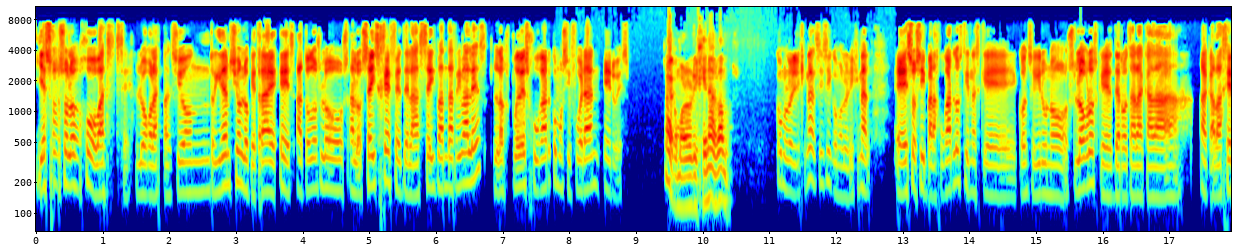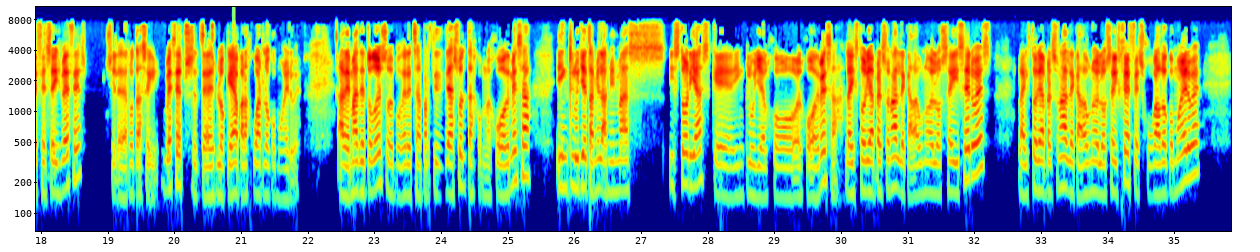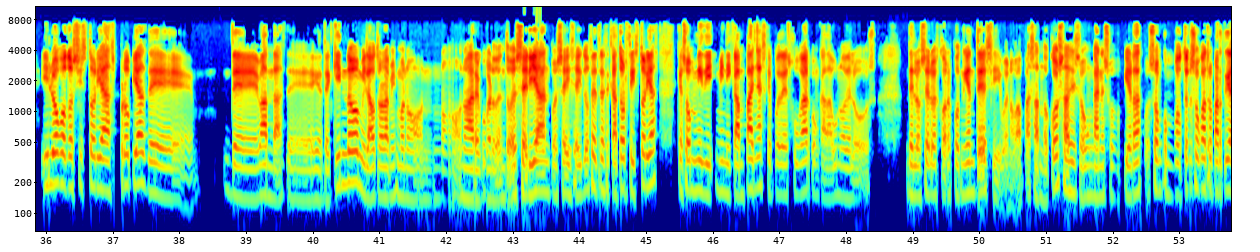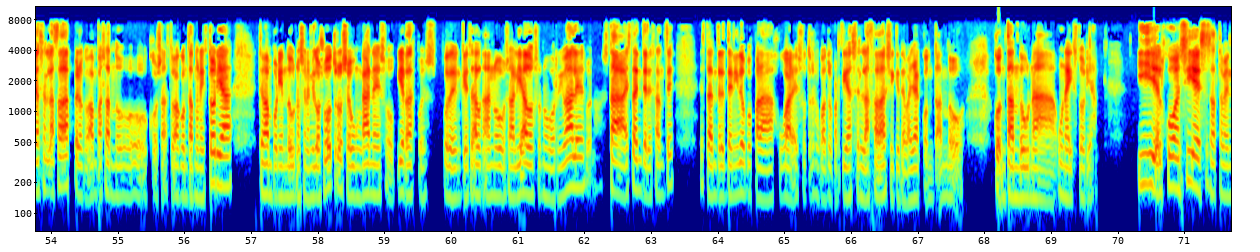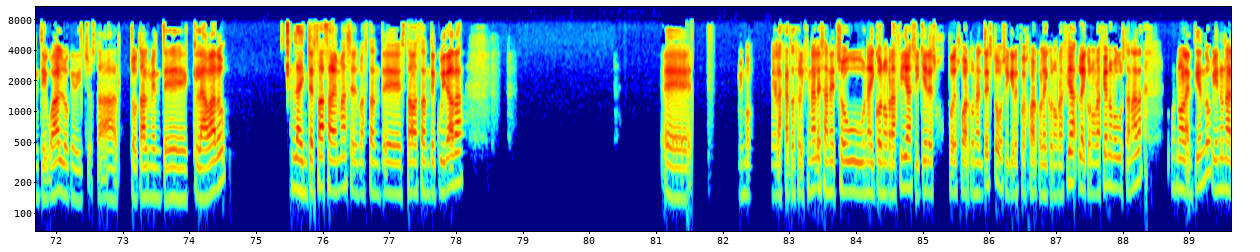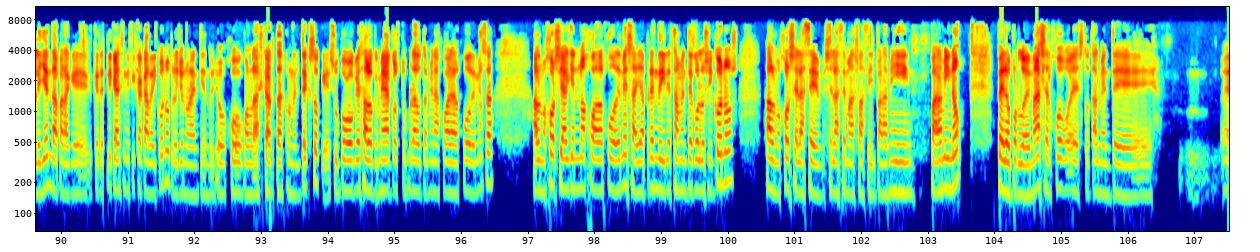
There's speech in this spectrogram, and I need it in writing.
Y eso solo el juego base. Luego la expansión Redemption lo que trae es a todos los, a los seis jefes de las seis bandas rivales, los puedes jugar como si fueran héroes. Ah, como lo original, vamos. Como lo original, sí, sí, como lo original. Eh, eso sí, para jugarlos tienes que conseguir unos logros, que es derrotar a cada, a cada jefe seis veces si le derrotas seis veces, pues se te desbloquea para jugarlo como héroe. Además de todo eso, de poder echar partidas sueltas como en el juego de mesa, incluye también las mismas historias que incluye el juego, el juego de mesa. La historia personal de cada uno de los seis héroes, la historia personal de cada uno de los seis jefes jugado como héroe, y luego dos historias propias de, de bandas de, de, Kingdom y la otra ahora mismo no, no, no, la recuerdo. Entonces serían pues 6, 6, 12, 13, 14 historias que son mini, mini, campañas que puedes jugar con cada uno de los, de los héroes correspondientes y bueno, van pasando cosas y según ganes o pierdas, pues son como tres o cuatro partidas enlazadas pero que van pasando cosas. Te va contando una historia, te van poniendo unos enemigos u otros, según ganes o pierdas pues pueden que salgan nuevos aliados o nuevos rivales. Bueno, está, está interesante, está entretenido pues para jugar eso, tres o cuatro partidas enlazadas y que te vaya contando, contando una, una historia. Y el juego en sí es exactamente igual, lo que he dicho, está totalmente clavado. La interfaz además es bastante, está bastante cuidada. Eh, mismo en las cartas originales han hecho una iconografía, si quieres puedes jugar con el texto o si quieres puedes jugar con la iconografía. La iconografía no me gusta nada, no la entiendo, viene una leyenda para que, que, te explique qué significa cada icono, pero yo no la entiendo. Yo juego con las cartas con el texto, que supongo que es a lo que me he acostumbrado también a jugar al juego de mesa. A lo mejor si alguien no ha jugado al juego de mesa y aprende directamente con los iconos, a lo mejor se le hace, se le hace más fácil. Para mí, para mí no, pero por lo demás el juego es totalmente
